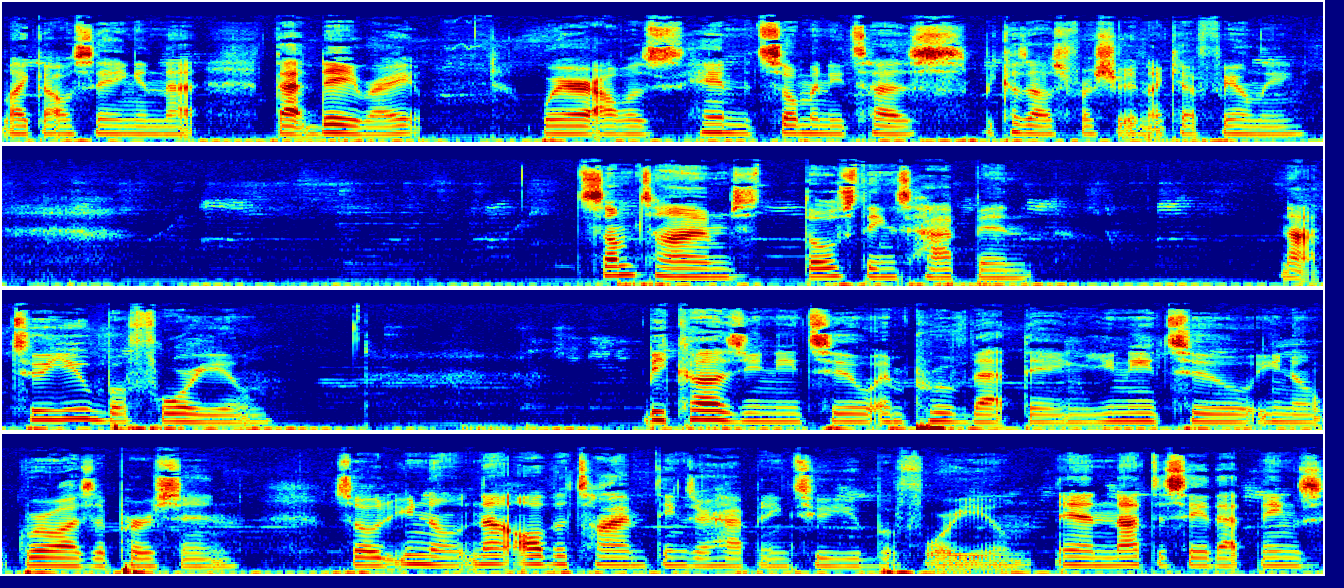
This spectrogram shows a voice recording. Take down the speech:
like I was saying in that that day, right? Where I was handed so many tests because I was frustrated and I kept failing. Sometimes those things happen not to you, but for you. Because you need to improve that thing. You need to, you know, grow as a person. So, you know, not all the time things are happening to you, but for you. And not to say that things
